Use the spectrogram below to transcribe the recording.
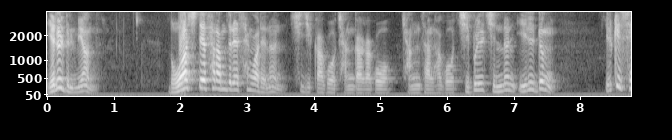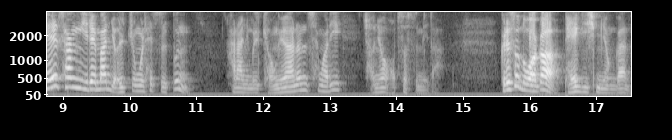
예를 들면 노아 시대 사람들의 생활에는 시집가고 장가가고 장사를 하고 집을 짓는 일 등 이렇게 세상 일에만 열중을 했을 뿐 하나님을 경외하는 생활이 전혀 없었습니다. 그래서 노아가 120년간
